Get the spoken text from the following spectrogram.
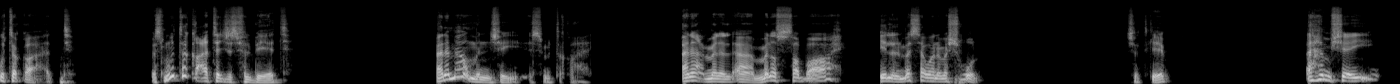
وتقاعدت. بس مو تقاعد تجلس في البيت. أنا ما أؤمن شيء اسمه التقاعد أنا أعمل الآن من الصباح إلى المساء وأنا مشغول. شفت كيف؟ أهم شيء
